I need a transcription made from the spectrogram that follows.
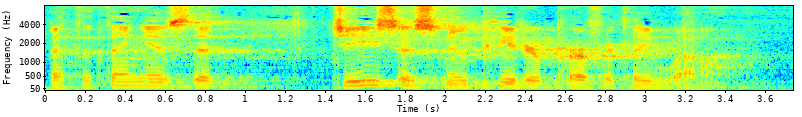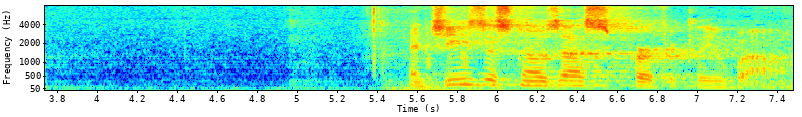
But the thing is that Jesus knew Peter perfectly well. And Jesus knows us perfectly well.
